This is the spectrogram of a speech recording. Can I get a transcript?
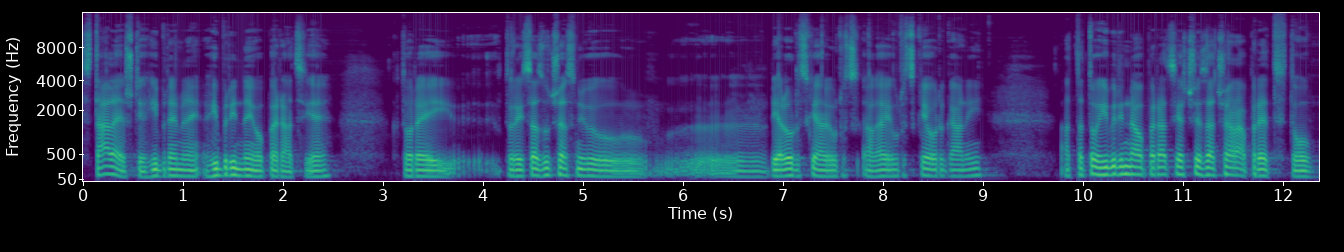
stále ešte hybridnej, hybridnej operácie, ktorej, ktorej sa zúčastňujú e, bieloruské, ale aj ruské orgány. A táto hybridná operácia ešte začala pred tou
